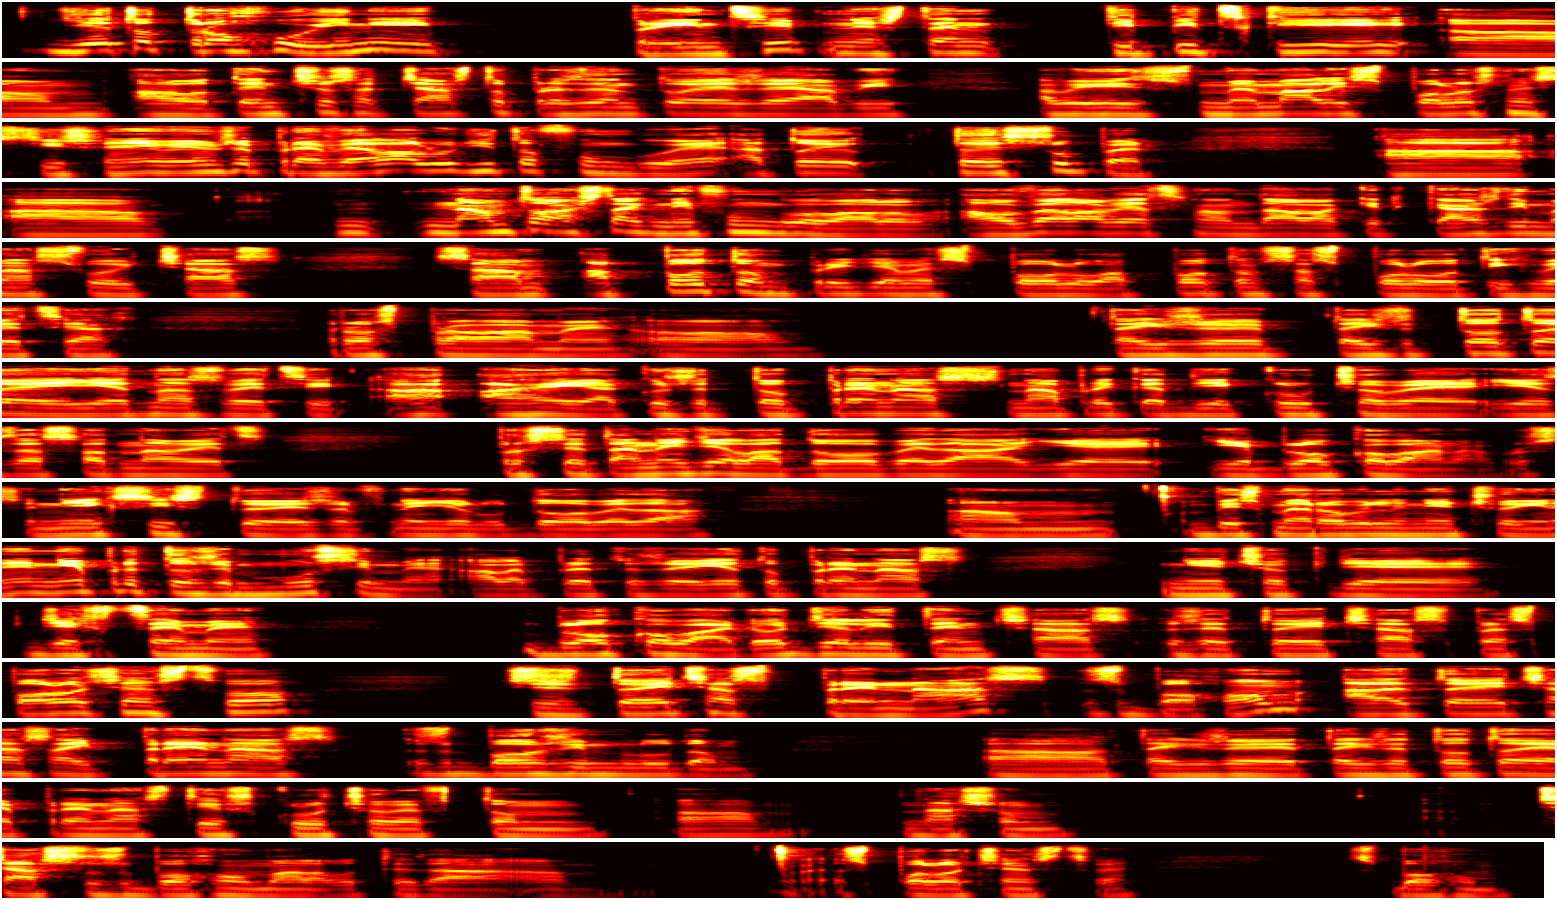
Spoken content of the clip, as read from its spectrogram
je to trochu iný princíp, než ten typický, um, alebo ten, čo sa často prezentuje, že aby, aby sme mali spoločné stíšenie. Viem, že pre veľa ľudí to funguje a to je, to je super. A, a nám to až tak nefungovalo a oveľa viac nám dáva, keď každý má svoj čas sám a potom prídeme spolu a potom sa spolu o tých veciach rozprávame. Um, takže, takže toto je jedna z vecí. A, a hej, akože to pre nás napríklad je kľúčové, je zásadná vec, proste tá nedela do obeda je, je blokovaná. Proste neexistuje, že v nedelu do obeda um, by sme robili niečo iné. Nie preto, že musíme, ale preto, že je to pre nás niečo, kde, kde chceme blokovať, oddeliť ten čas, že to je čas pre spoločenstvo, čiže to je čas pre nás s Bohom, ale to je čas aj pre nás s Božím ľudom. Uh, takže, takže toto je pre nás tiež kľúčové v tom um, našom času s Bohom, alebo teda um, spoločenstve s Bohom.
